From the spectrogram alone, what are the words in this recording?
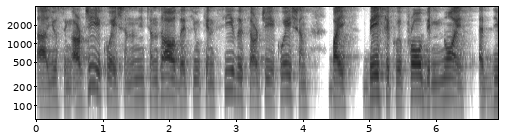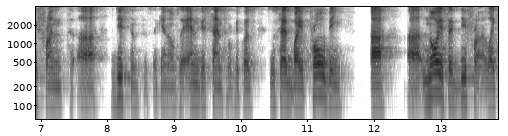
uh, using RG equation, and it turns out that you can see this RG equation by basically probing noise at different uh, distances, again, of the NV center, because as we said, by probing uh, uh noise at different, like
